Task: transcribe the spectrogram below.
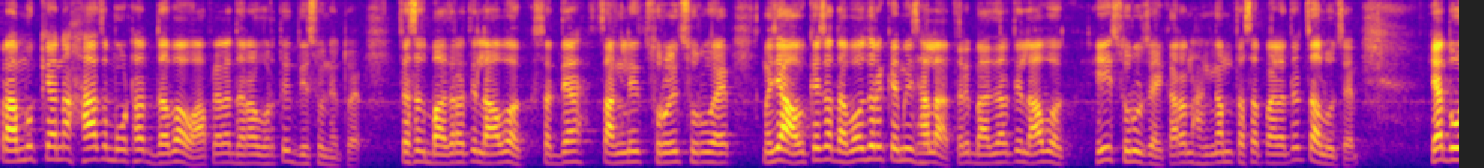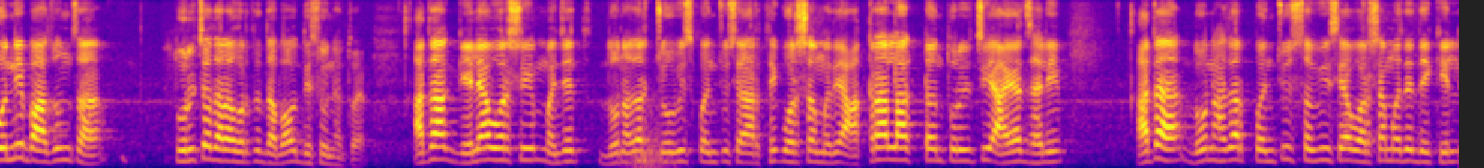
प्रामुख्यानं हाच मोठा दबाव आपल्याला दरावरती दिसून येतोय. तसंच बाजारातील आवक सध्या चांगली सुरळीत सुरू आहे. म्हणजे आवकेचा दबाव जर कमी झाला तरी बाजारातील आवक ही सुरूच आहे कारण हंगाम तसा पाहिला तर चालूच आहे. या दोन्ही बाजूंचा तुरीच्या दरावरती दबाव दिसून येतोय. आता गेल्या वर्षी म्हणजे दोन हजार चोवीस पंचवीस या आर्थिक वर्षामध्ये अकरा लाख टन तुरीची आयात झाली. आता दोन हजार पंचवीस सव्वीस या वर्षामध्ये देखील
